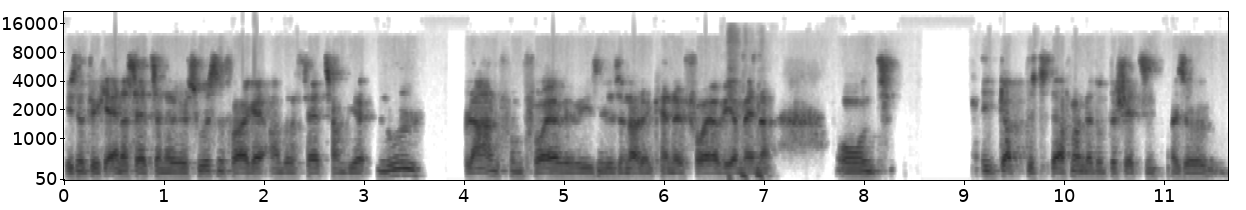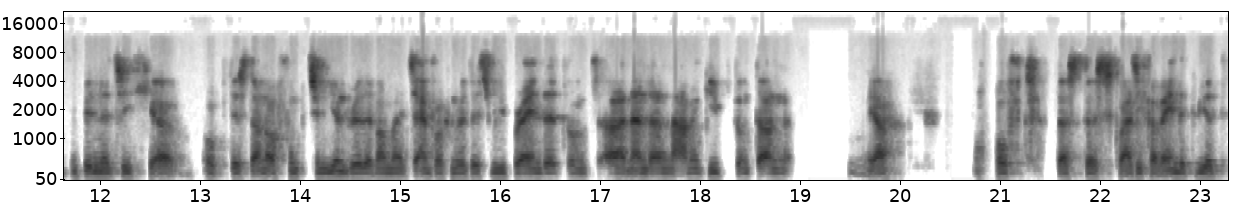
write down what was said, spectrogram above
Ist natürlich einerseits eine Ressourcenfrage, andererseits haben wir null Plan vom Feuerwehrwesen, wir sind alle keine Feuerwehrmänner. Und ich glaube, das darf man nicht unterschätzen. Also ich bin nicht sicher, ob das dann auch funktionieren würde, wenn man jetzt einfach nur das rebrandet und äh, einen anderen Namen gibt und dann ja hofft, dass das quasi verwendet wird.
